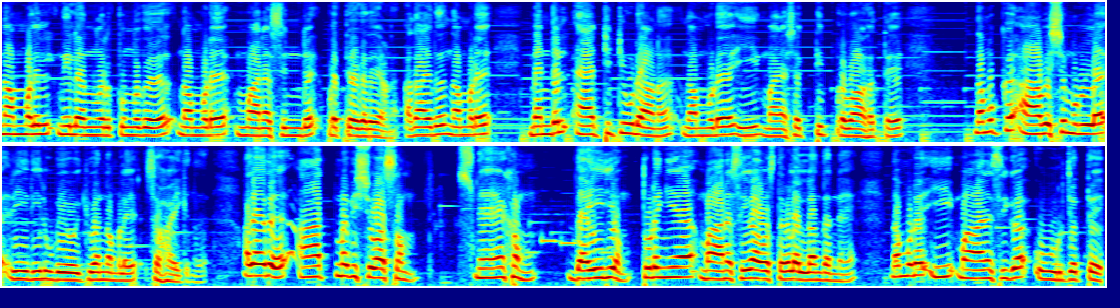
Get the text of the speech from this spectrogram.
നമ്മളിൽ നിലനിർത്തുന്നത് നമ്മുടെ മനസ്സിന്റെ പ്രത്യേകതയാണ്. അതായത് നമ്മുടെ മെന്റൽ ആറ്റിറ്റ്യൂഡാണ് നമ്മുടെ ഈ മനഃശക്തി പ്രവാഹത്തെ നമുക്ക് ആവശ്യമുള്ള രീതിയിൽ ഉപയോഗിക്കുവാൻ നമ്മളെ സഹായിക്കുന്നത്. അതായത് ആത്മവിശ്വാസം സ്നേഹം ധൈര്യം തുടങ്ങിയ മാനസികാവസ്ഥകളെല്ലാം തന്നെ നമ്മുടെ ഈ മാനസിക ഊർജത്തെ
